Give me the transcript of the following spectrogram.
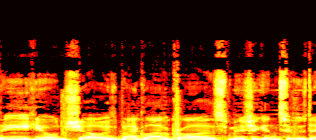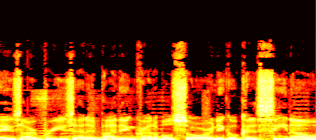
The Huge Show is back live across Michigan. Tuesdays are presented by the incredible Soaring Eagle Casino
